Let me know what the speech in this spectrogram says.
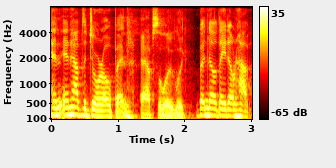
And and have the door open. Absolutely. But no, they don't have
